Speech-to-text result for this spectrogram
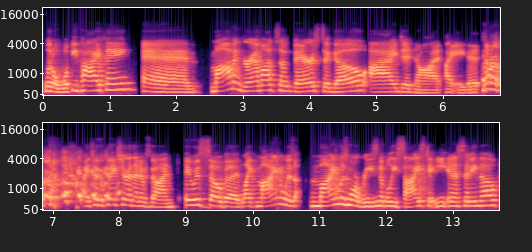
little whoopie pie thing. And mom and grandma took theirs to go. I did not. I ate it. I took a picture and then it was gone. It was so good. Like mine was mine was more reasonably sized to eat in a sitting though.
